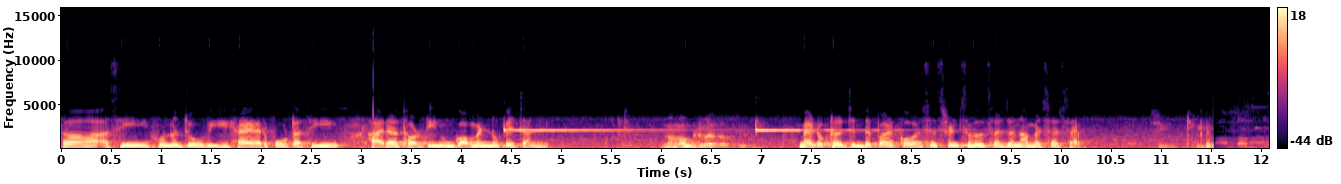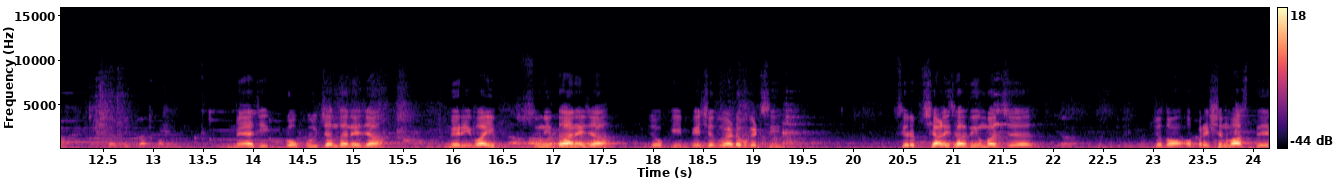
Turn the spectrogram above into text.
ਤਾਂ ਅਸੀਂ ਹੁਣ ਜੋ ਵੀ ਹੈ ਰਿਪੋਰਟ ਅਸੀਂ ਹਾਇਰ ਅਥਾਰਟੀ ਨੂੰ ਗਵਰਨਮੈਂਟ ਨੂੰ ਭੇਜਾਂਗੇ। ਮੈਮ ਆਪਣੇ ਬਾਰੇ ਦੱਸਿਓ ਮੈਂ doctor Jinderpal Kaur assistant civil surgeon Amritsar ਸਾਹਿਬ। ਠੀਕ ਮੈਂ ਜੀ ਗੋਕੁਲ ਚੰਦ ਅਨੇਜਾ ਮੇਰੀ ਵਾਈਫ ਸੁਨੀਤਾ ਅਨੇਜਾ ਜੋ ਕਿ ਪੇਸ਼ੇ ਤੋਂ ਐਡਵੋਕੇਟ ਸੀ। ਸਿਰਫ 46 ਸਾਲ ਦੀ ਉਮਰ 'ਚ ਜਦੋਂ ਆਪਰੇਸ਼ਨ ਵਾਸਤੇ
